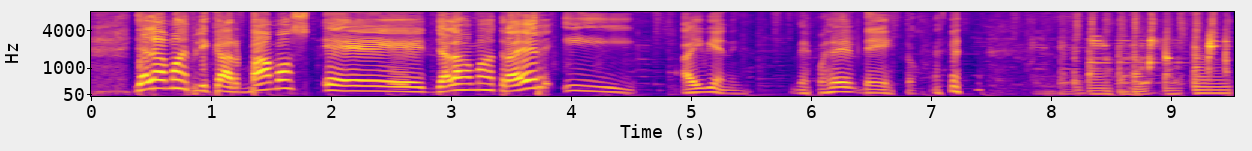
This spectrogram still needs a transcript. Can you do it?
ya le vamos a explicar. Vamos, eh, ya las vamos a traer y ahí vienen. Después de, de esto.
